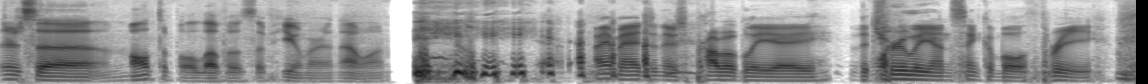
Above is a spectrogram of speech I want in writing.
There's uh, multiple levels of humor in that one. I imagine there's probably a the truly unsinkable three.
